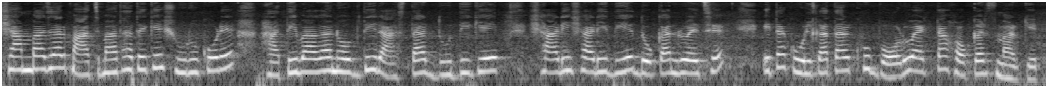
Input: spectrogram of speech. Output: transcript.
শ্যামবাজার পাঁচ মাথা থেকে শুরু করে হাতিবাগান অবধি রাস্তার দুদিকে সারি সারি দিয়ে দোকান রয়েছে। এটা কলকাতার খুব বড় একটা হকার্স মার্কেট।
